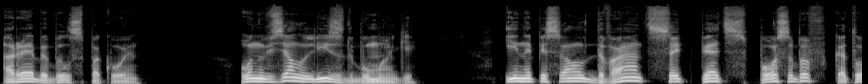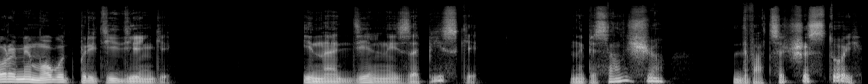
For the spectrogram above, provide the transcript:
а Ребе был спокоен. Он взял лист бумаги и написал 25 способов, которыми могут прийти деньги и на отдельной записке написал еще двадцать шестой.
